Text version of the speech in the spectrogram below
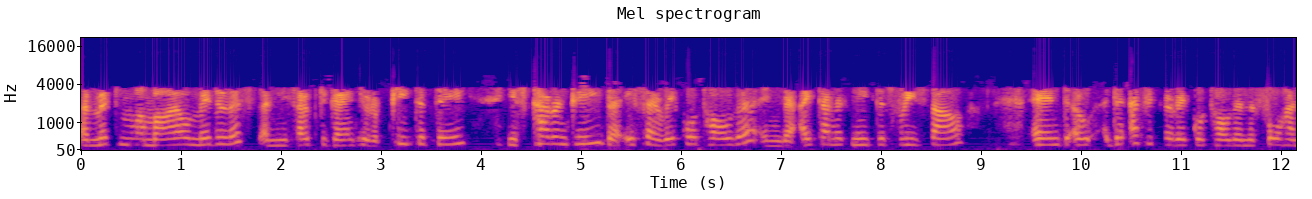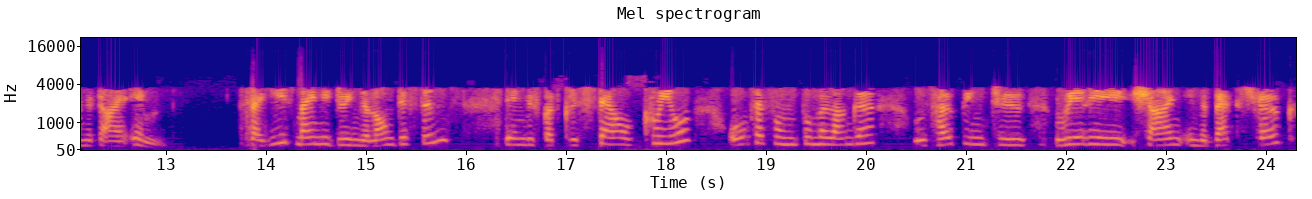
a mid-mile medalist, and he's hoped to going to repeat it there. He's currently the SA record holder in the 800 meters freestyle and uh, the Africa record holder in the 400 IM. So he's mainly doing the long distance. Then we've got Christelle Creel, also from Mpumalanga, who's hoping to really shine in the backstroke.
